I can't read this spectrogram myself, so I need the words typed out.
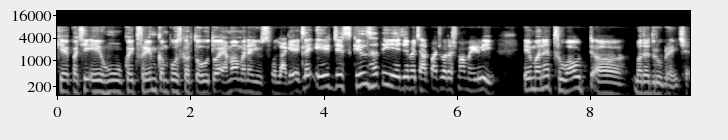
કે પછી એ હું કોઈક ફ્રેમ કમ્પોઝ કરતો હોઉં તો એમાં મને યુઝફુલ લાગે. એટલે એ જે સ્કિલ્સ હતી એ જે મેં ચાર પાંચ વર્ષમાં મેળવી એ મને થ્રુઆઉટ મદદરૂપ રહી છે.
